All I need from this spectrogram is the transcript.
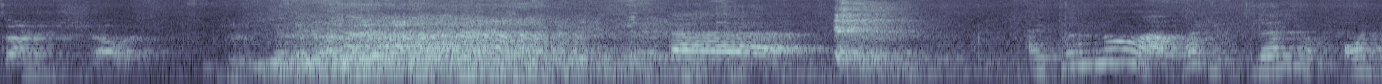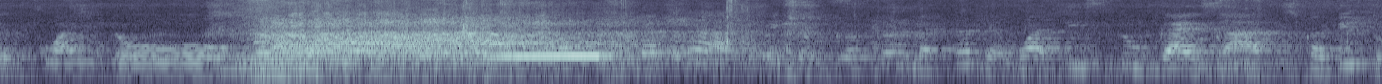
don't show it. Uh, I don't know ah, what you learn from all the guaylo. better treat the girlfriend better than what these two guys are describing to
